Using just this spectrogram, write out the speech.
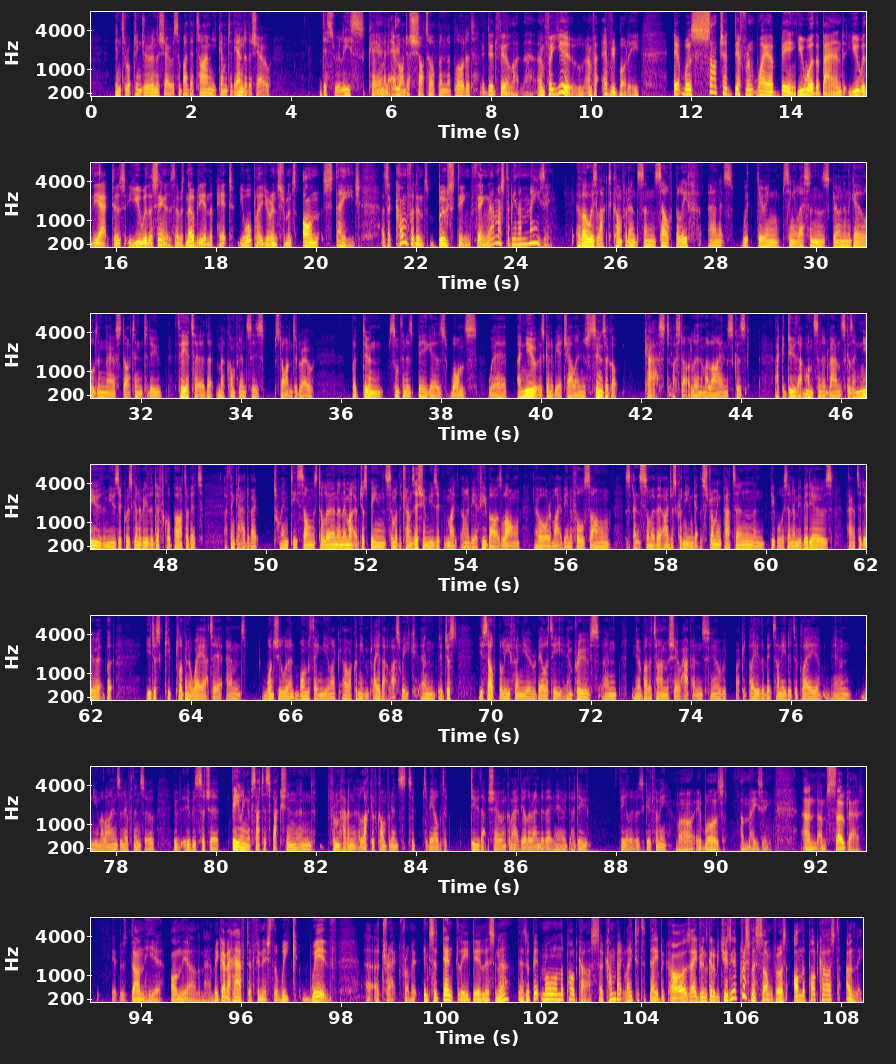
interrupting during the show. So by the time you come to the end of the show, this release came Yeah, and everyone did. just shot up and applauded. It did feel like that. And for you and for everybody, it was such a different way of being. You were the band, you were the actors, you were the singers. There was nobody in the pit. You all played your instruments on stage. As a confidence boosting thing, that must have been amazing. I've always lacked confidence and self belief, and it's with doing singing lessons, going in the guild, and now starting to do theatre that my confidence is starting to grow. But doing something as big as once, where I knew it was going to be a challenge, as soon as I got cast, I started learning my lines because I could do that months in advance because I knew the music was going to be the difficult part of it. I think I had about 20 songs to learn, and they might have just been some of the transition music, it might only be a few bars long, or it might have been a full song. And some of it, I just couldn't even get the strumming pattern, and people were sending me videos of how to do it. But you just keep plugging away at it, and once you learn one thing, you're like, oh, I couldn't even play that last week. And it just, your self belief and your ability improves. And, you know, by the time the show happened, you know, I could play the bits I needed to play, you know, and knew my lines and everything. So it, it was such a feeling of satisfaction and from having a lack of confidence to, to be able to do that show and come out the other end of it, you know, I do feel it was good for me. Well, it was amazing. And I'm so glad it was done here on the Isle of Man. We're going to have to finish the week with uh, a track from it. Incidentally, dear listener, there's a bit more on the podcast. So come back later today because Adrian's going to be choosing a Christmas song for us on the podcast only.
